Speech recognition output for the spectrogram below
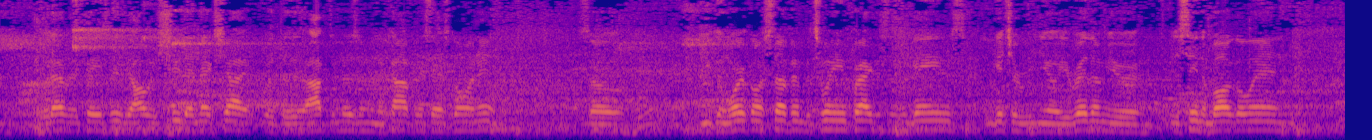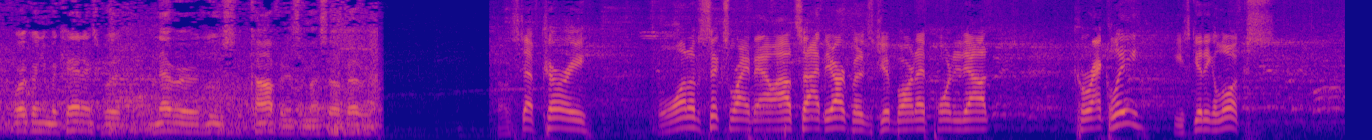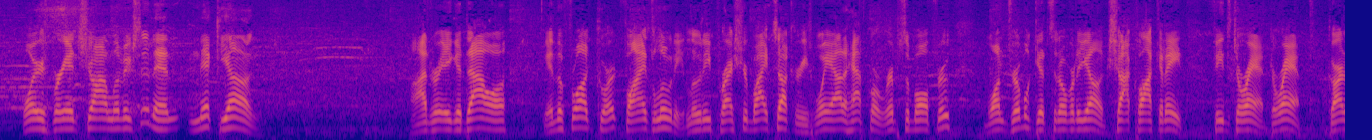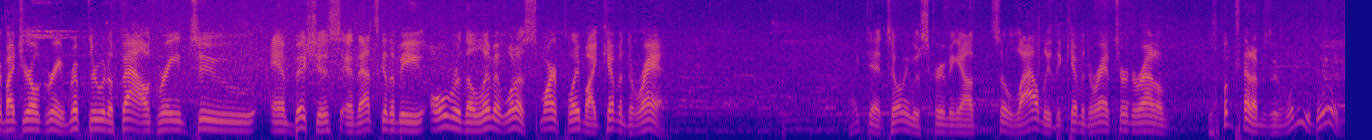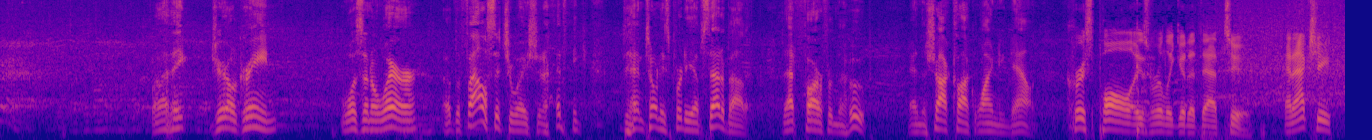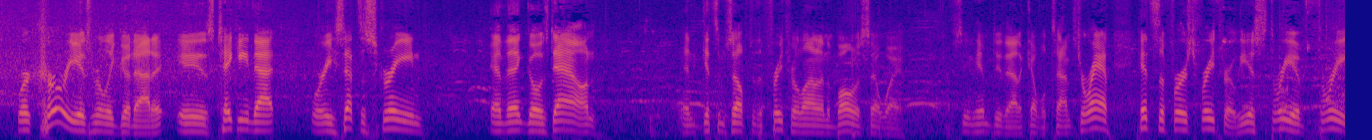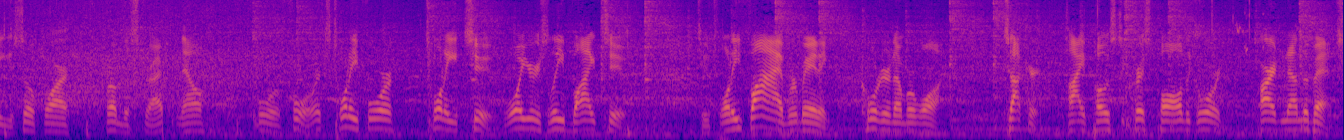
whatever the case is. You always shoot that next shot with the optimism and the confidence that's going in. So you can work on stuff in between practices and games, and get your you know your rhythm, your you're seeing the ball go in, work on your mechanics, but never lose confidence in myself ever. Steph Curry, one of six right now outside the arc, but as Jim Barnett pointed out, correctly. He's getting looks. Warriors bring in Shaun Livingston and Nick Young. Andre Iguodala in the front court finds Looney. Looney pressured by Tucker. He's way out of half court, rips the ball through. One dribble, gets it over to Young. Shot clock at eight. Feeds Durant. Durant guarded by Gerald Green. Ripped through in a foul. Green too ambitious, and that's going to be over the limit. What a smart play by Kevin Durant. Mike D'Antoni was screaming out so loudly that Kevin Durant turned around and looked at him and said, What are you doing? Well, I think Gerald Green wasn't aware of the foul situation. I think D'Antoni's pretty upset about it. That far from the hoop, and the shot clock winding down. Chris Paul is really good at that too. And actually, where Curry is really good at it is taking that where he sets the screen and then goes down and gets himself to the free throw line on the bonus that way. I've seen him do that a couple times. Durant hits the first free throw. He is three of three so far from the stripe. Now four four. It's 24 22. Warriors lead by two. 2.25 remaining, quarter number one. Tucker, high post to Chris Paul to Gordon. Harden on the bench.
